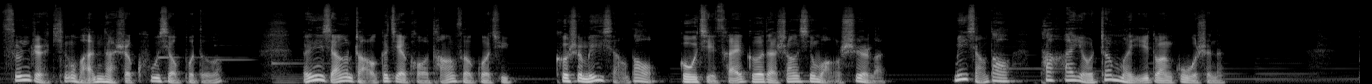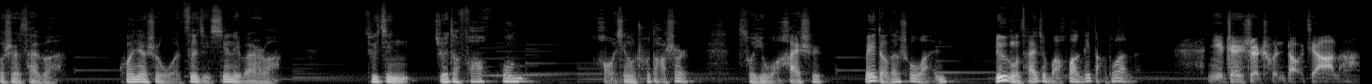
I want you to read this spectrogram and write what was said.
孙志听完那是哭笑不得，本想找个借口搪塞过去，可是没想到勾起才哥的伤心往事了。没想到他还有这么一段故事呢。不是才哥，关键是我自己心里边吧，最近觉得发慌，好像要出大事儿，所以我还是没等他说完，刘永才就把话给打断了。你真是蠢到家了，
